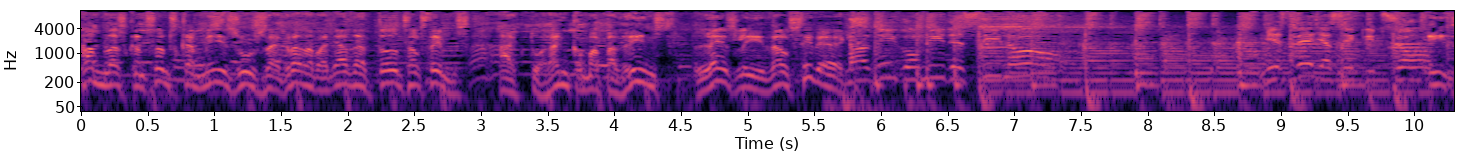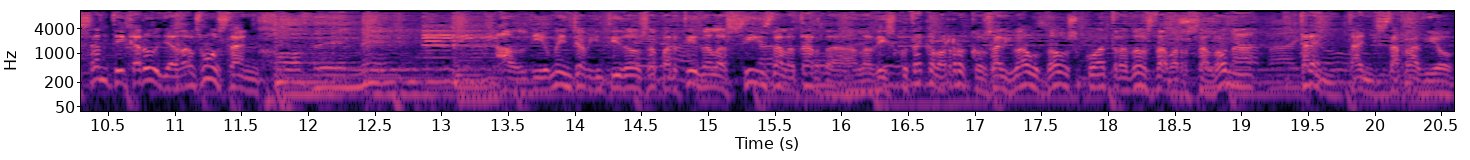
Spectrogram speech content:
amb les cançons que més us agrada ballar de tots els temps. Actuaran com a padrins Leslie del Cirex. Maldigo mi destino. Mi estrella se eclipsó. I Santi Carulla dels Mustangs. El diumenge 22 a partir de les 6 de la tarda a la discoteca Barrocos Aribau 242 de Barcelona 30 anys de ràdio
